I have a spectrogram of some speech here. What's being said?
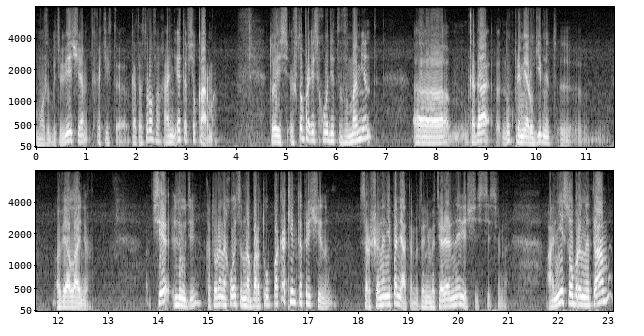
может быть, увечья в каких-то катастрофах, они, это все карма. То есть, что происходит в момент, э, когда, ну, к примеру, гибнет э, авиалайнер. Все люди, которые находятся на борту по каким-то причинам, совершенно непонятным. Это не материальные вещи, естественно. Они собраны там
